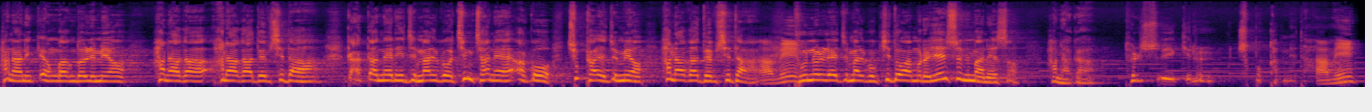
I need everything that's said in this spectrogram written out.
하나님께 영광 돌리며 하나가 하나가 됩시다. 깎아내리지 말고 칭찬해하고 축하해주며 하나가 됩시다. 아멘. 분을 내지 말고 기도함으로 예수님 안에서 하나가 될 수 있기를 축복합니다. 아멘.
